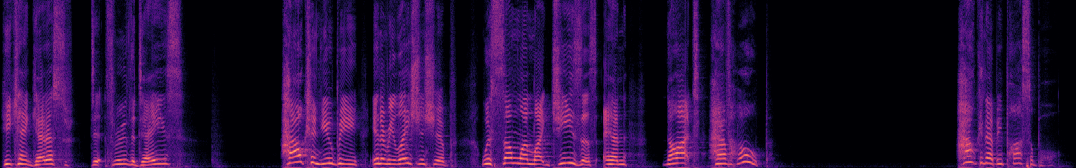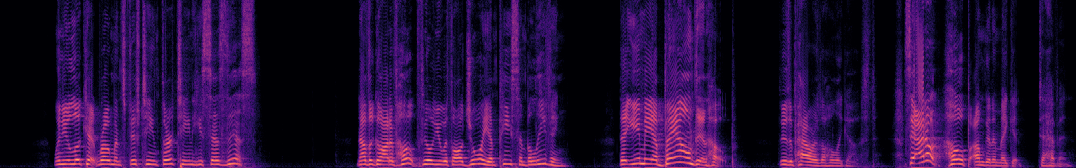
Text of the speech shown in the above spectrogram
He can't get us through the days. How can you be in a relationship? With someone like Jesus and not have hope? How can that be possible? When you look at Romans 15 13, he says this Now the God of hope fill you with all joy and peace and believing, that ye may abound in hope through the power of the Holy Ghost. See, I don't hope I'm going to make it to heaven.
